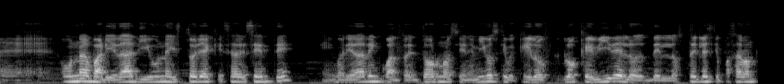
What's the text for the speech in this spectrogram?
eh, una variedad y una historia que sea decente, en eh, variedad en cuanto a entornos y enemigos, que, lo, lo, que vi de, los de los trailers que pasaron,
